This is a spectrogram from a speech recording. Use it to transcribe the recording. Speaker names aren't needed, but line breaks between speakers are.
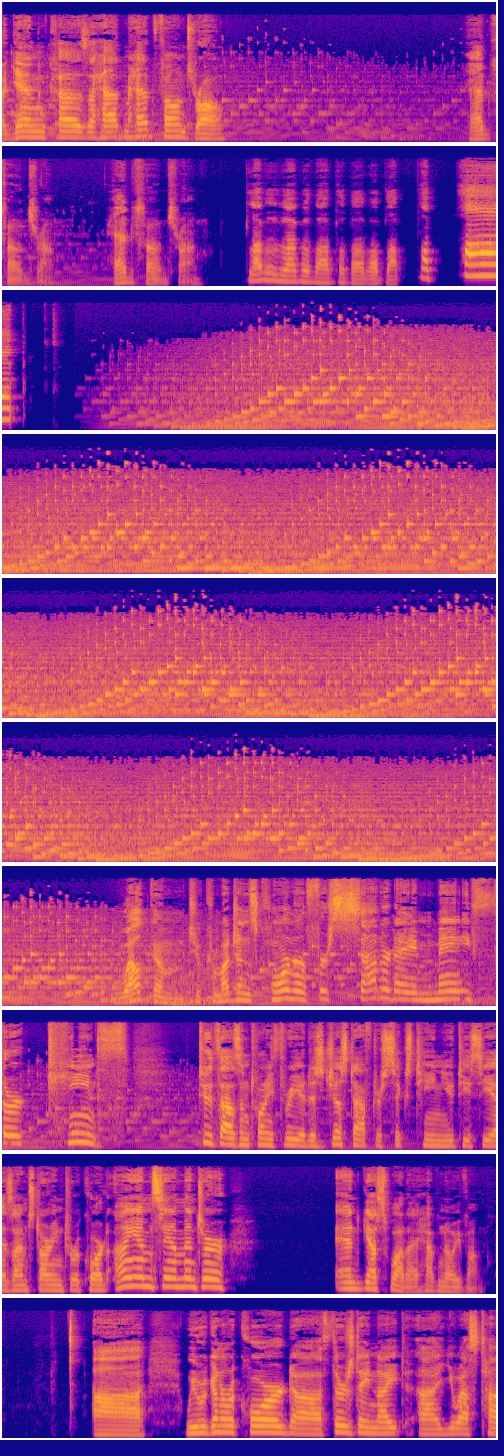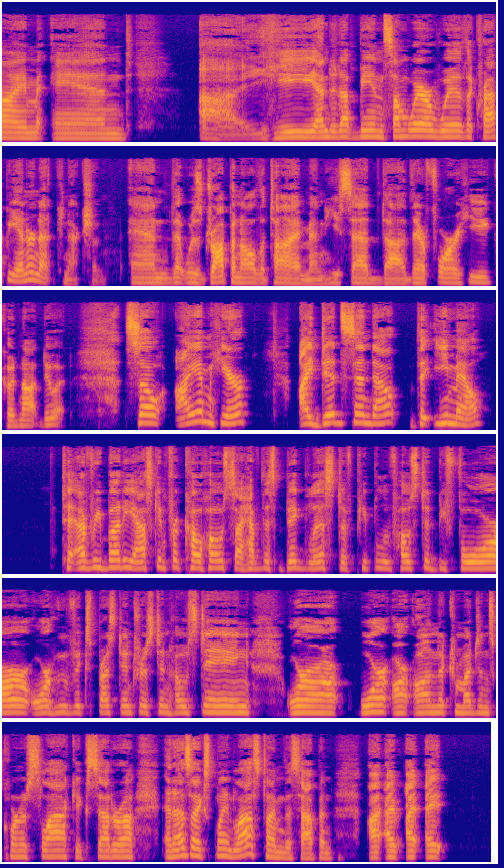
that again because I had my headphones wrong. Headphones wrong. Headphones wrong. Blah blah blah blah blah blah blah blah blah blah. Welcome to Curmudgeon's Corner for Saturday, May 13th, 2023. It is just after 16 UTC as I'm starting to record. I am Sam Minter, and guess what? I have no Ivan. Uh, we were going to record uh, Thursday night uh, US time, and uh, he ended up being somewhere with a crappy internet connection and that was dropping all the time. And he said, uh, therefore, he could not do it. So I am here. I did send out the email to everybody asking for co-hosts. I have this big list of people who've hosted before or who've expressed interest in hosting or are or are on the curmudgeon's corner slack etc and as i explained last time this happened I, I i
